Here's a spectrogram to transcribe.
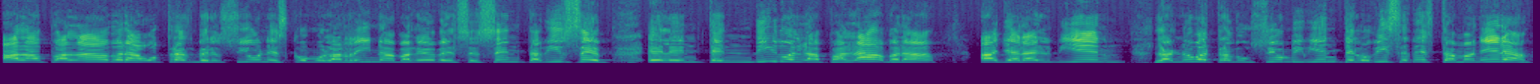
a la palabra. Otras versiones como la Reina Valera del 60 dice, el entendido en la palabra hallará el bien. La nueva traducción viviente lo dice de esta manera,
